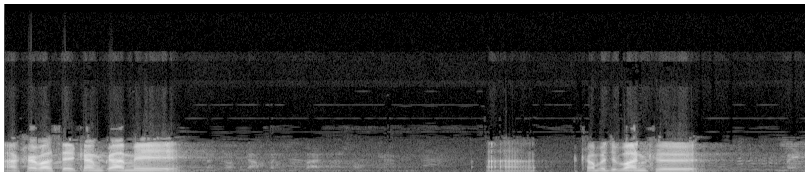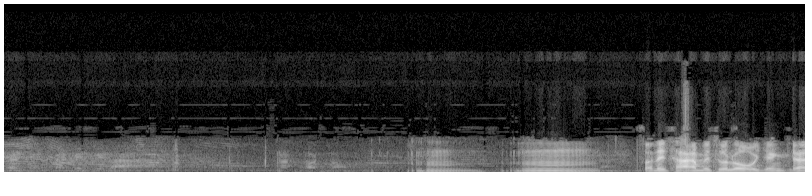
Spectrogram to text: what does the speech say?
อะใครว่าเศษกรรมกาเมแล้วก็กรรมปัจจุบันสองอย่างอ่าก อืม อืมสันนิษฐานไปทั่วโลกยังจะ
